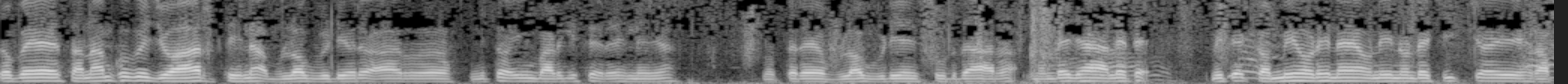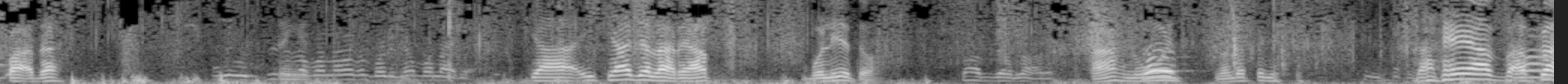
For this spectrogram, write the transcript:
तबे सनाम को जोहार तेना ब्लॉग वीडियो रे और नितो इन बाड़गी से रे हिनेया नोते रे ब्लॉग वीडियो शूट दा और नंडे जहाँ आले टे मिटे कमी होड़ हिनाया उनी नंडे चीज़ चोय रापा दा। क्या ये क्या जला रहे आप? बोलिए तो। हाँ नो नंडे पे काहे आप आपका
